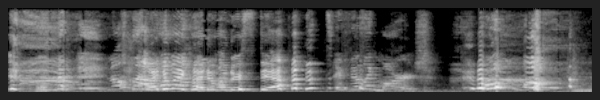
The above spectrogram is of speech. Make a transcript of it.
no, Why do I kind of understand? It feels like March.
